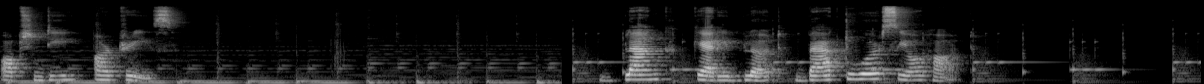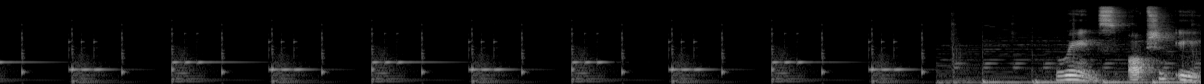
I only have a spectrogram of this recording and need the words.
Option D arteries. Blank carry blood back towards your heart. Veins. Option A.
